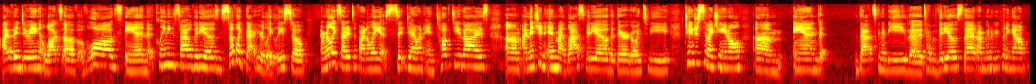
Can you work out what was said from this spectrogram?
I've been doing lots of vlogs and cleaning style videos and stuff like that here lately, so I'm really excited to finally sit down and talk to you guys. Um, I mentioned in my last video that there are going to be changes to my channel um, and that's going to be the type of videos that I'm going to be putting out.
